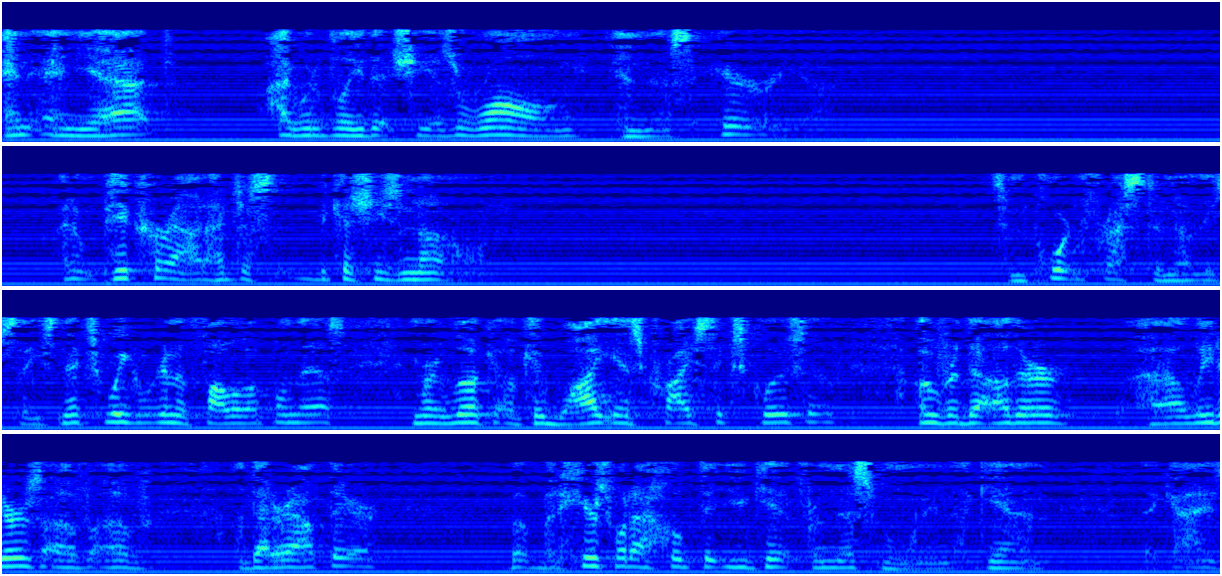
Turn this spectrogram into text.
And, and yet, I would believe that she is wrong in this area. I don't pick her out I just because she's known. It's important for us to know these things. Next week we're going to follow up on this and we're going to look. Okay, why is Christ exclusive over the other uh, leaders of, of that are out there? But but here's what I hope that you get from this morning. Again, guys,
